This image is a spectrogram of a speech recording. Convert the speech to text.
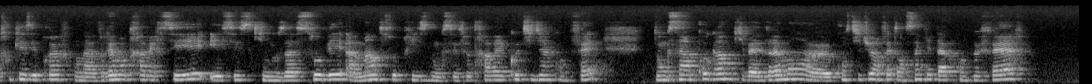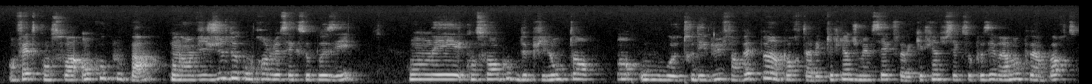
toutes les épreuves qu'on a vraiment traversées, et c'est ce qui nous a sauvés à maintes reprises. Donc c'est ce travail quotidien qu'on fait. Donc c'est un programme qui va être vraiment euh, constitué en fait en cinq étapes qu'on peut faire en fait, qu'on soit en couple ou pas, qu'on a envie juste de comprendre le sexe opposé, qu'on qu'on soit en couple depuis longtemps ou au tout début, en fait, peu importe, avec quelqu'un du même sexe ou avec quelqu'un du sexe opposé, vraiment peu importe.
